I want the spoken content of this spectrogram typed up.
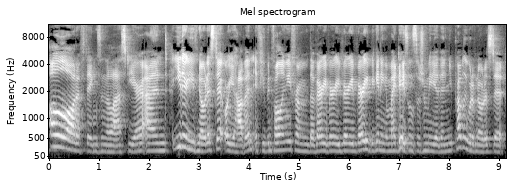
a lot of things in the last year and either you've noticed it or you haven't. If you've been following me from the very, very, very, very beginning of my days on social media, then you probably would have noticed it.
